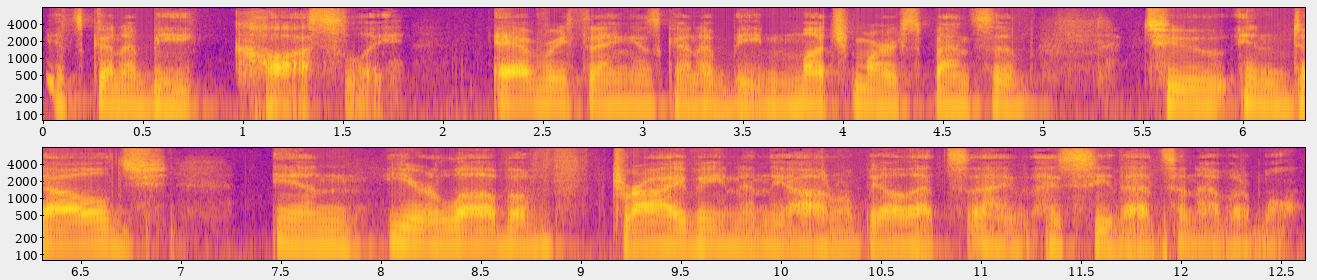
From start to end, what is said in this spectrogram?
it's going to be costly everything is going to be much more expensive to indulge in your love of driving in the automobile. That's I, I see that's inevitable.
